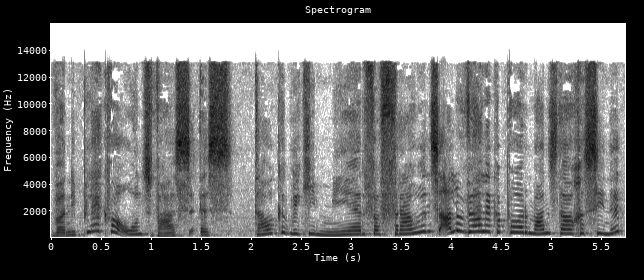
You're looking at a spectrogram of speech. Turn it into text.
want die plek waar ons was is dalk 'n bietjie meer vir vrouens alhoewel ek 'n paar mans daar gesien het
